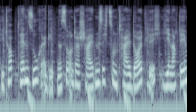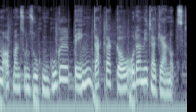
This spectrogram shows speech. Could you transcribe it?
Die Top 10 Suchergebnisse unterscheiden sich zum Teil deutlich, je nachdem, ob man zum Suchen Google, Bing, DuckDuckGo oder MetaGer nutzt.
